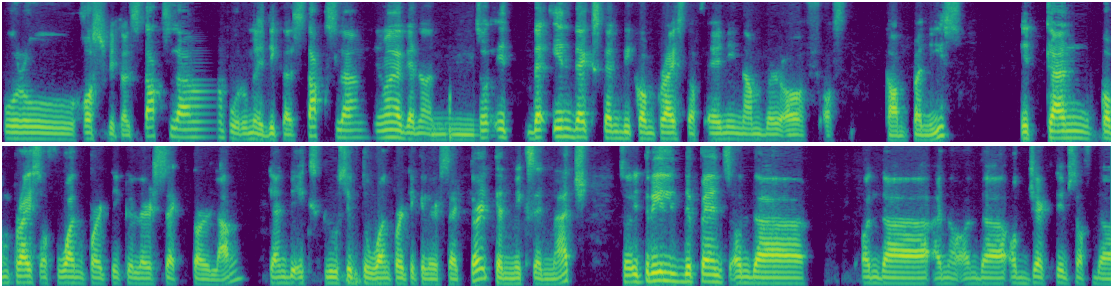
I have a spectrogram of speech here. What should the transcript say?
puro hospital stocks lang, puro medical stocks lang, yung mga ganon. Mm. So it the index can be comprised of any number of of companies. It can comprise of one particular sector lang, can be exclusive to one particular sector, it can mix and match. So it really depends on the on the ano on the objectives of the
